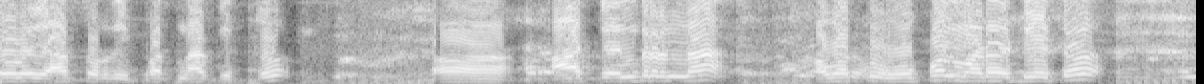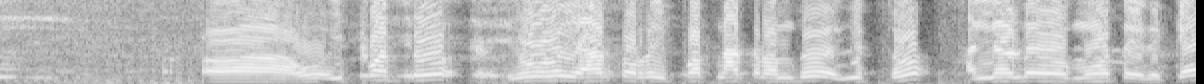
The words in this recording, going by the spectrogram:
ಏಳು ಎರಡ್ ಸಾವಿರದ ಇಪ್ಪತ್ನಾಲ್ಕು ಇತ್ತು. ಆ, ಟೆಂಡರ್ನ ಅವತ್ತು ಓಪನ್ ಮಾಡೋ ಡೇಟು ಇಪ್ಪತ್ತು ಏಳು ಎರಡು ಸಾವಿರದ ಇಪ್ಪತ್ನಾಲ್ಕರಂದು ಇತ್ತು ಹನ್ನೆರಡು ಮೂವತ್ತೈದಕ್ಕೆ.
